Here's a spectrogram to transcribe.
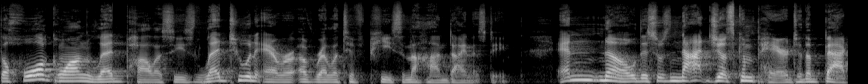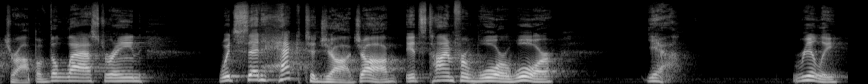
the Huoguang led policies led to an era of relative peace in the Han Dynasty. And no, this was not just compared to the backdrop of the last reign, which said heck to Jia Jia, it's time for war, war, yeah. Really,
